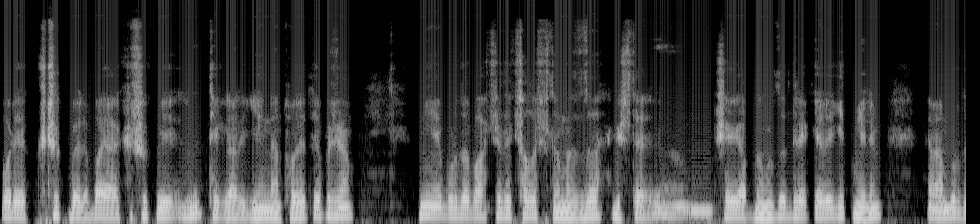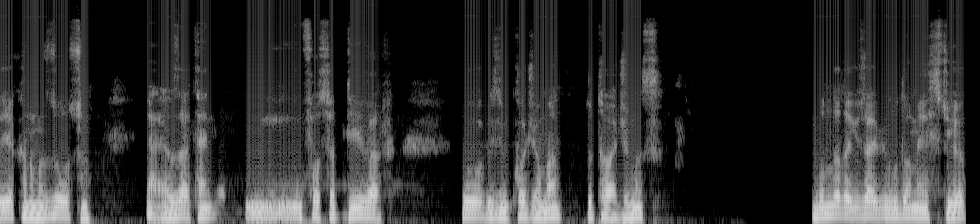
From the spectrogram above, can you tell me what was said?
Oraya küçük böyle bayağı küçük bir tekrar yeniden tuvalet yapacağım. Niye? Burada bahçede çalıştığımızda işte şey yaptığımızda direkt eve gitmeyelim. Hemen burada yakınımızda olsun. Yani zaten e, foseptiği var. Bu bizim kocaman dut ağacımız. Bunda da güzel bir budama istiyor.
